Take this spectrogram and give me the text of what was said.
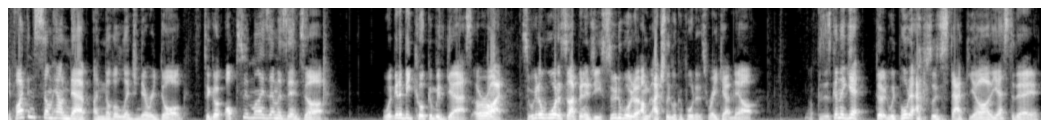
If I can somehow nab another legendary dog to go opposite my Zamazenta, we're going to be cooking with gas. All right. So we're gonna water type energy, Sudowoodo. I'm actually looking forward to this recap now. Because it's gonna, yeah, dude, we pulled an absolute stack uh, yesterday.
